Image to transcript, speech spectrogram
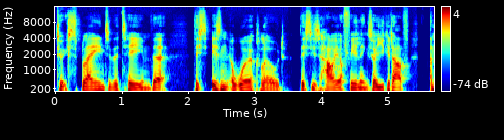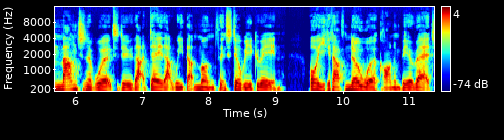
to explain to the team that this isn't a workload. This is how you're feeling. So you could have a mountain of work to do that day, that week, that month, and still be a green, or you could have no work on and be a red.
